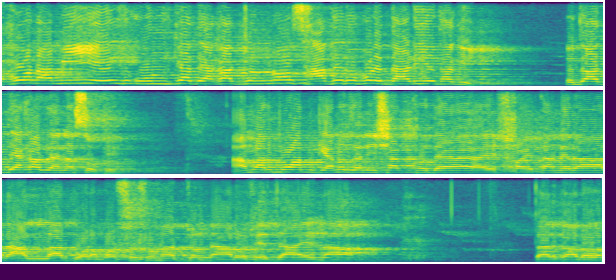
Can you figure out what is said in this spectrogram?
এখন আমি এই উল্কা দেখার জন্য ছাদের উপরে দাঁড়িয়ে থাকি, কিন্তু আর দেখা যায় না চোখে। আমার মন কেন জানি সাক্ষ্য দেয়? শয়তানেরা আর আল্লাহর পরামর্শ শোনার জন্য আরও সে যায় না। তার কারণ,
